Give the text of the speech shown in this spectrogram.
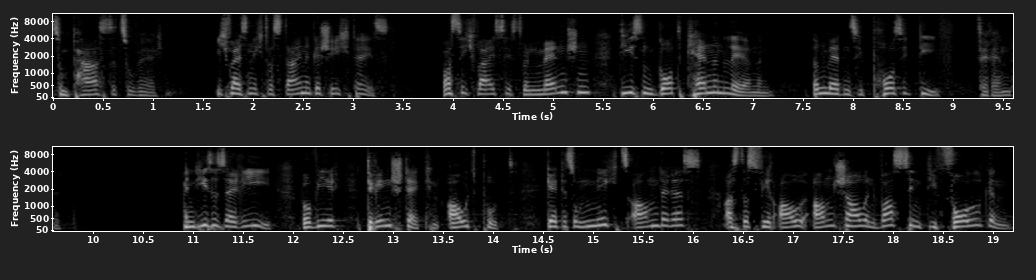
zum Pastor zu werden. Ich weiß nicht, was deine Geschichte ist. Was ich weiß, ist, wenn Menschen diesen Gott kennenlernen, dann werden sie positiv verändert. In dieser Serie, wo wir drinstecken, Output, geht es um nichts anderes, als dass wir anschauen, was sind die Folgen,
